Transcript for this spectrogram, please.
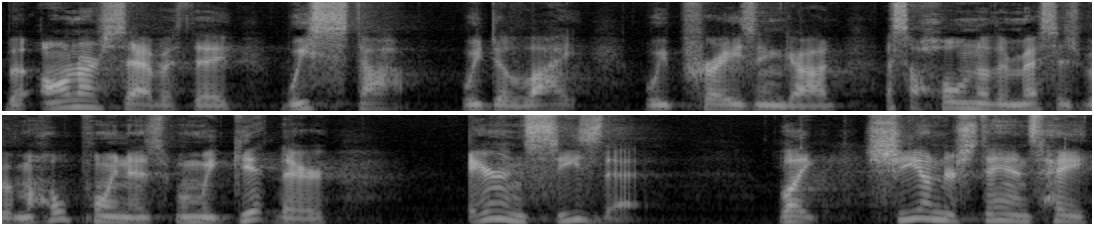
But on our Sabbath day, we stop, we delight, we praise in God. That's a whole nother message. But my whole point is when we get there, Erin sees that. Like she understands, hey,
